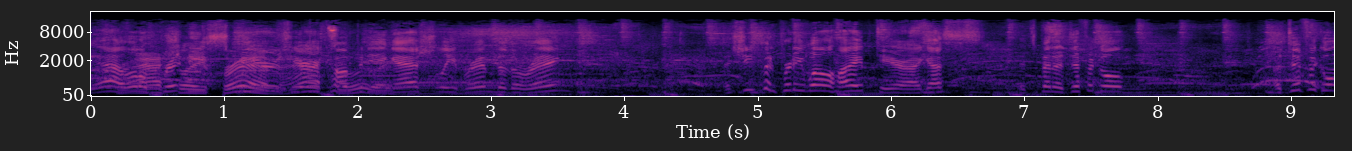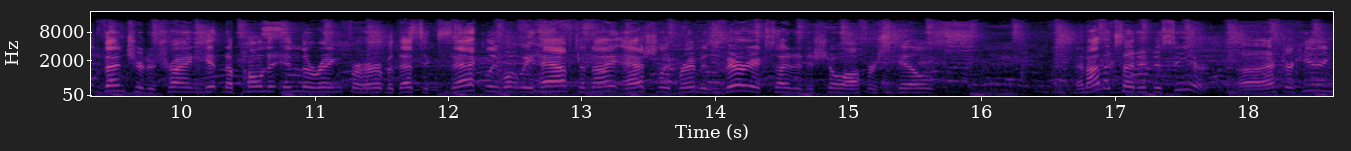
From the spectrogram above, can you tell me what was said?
Yeah, a little Ashley Britney Brimm. Spears here Absolutely. accompanying Ashley Brimm to the ring. And she's been pretty well hyped here. I guess it's been a difficult a difficult venture to try and get an opponent in the ring for her, but that's exactly what we have tonight. Ashley Brimm is very excited to show off her skills. And I'm excited to see her. Uh, after hearing,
